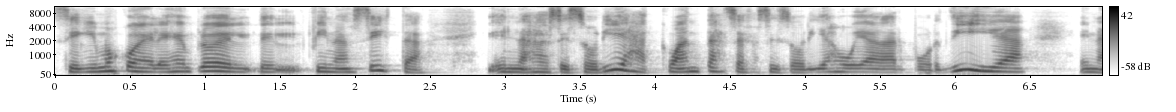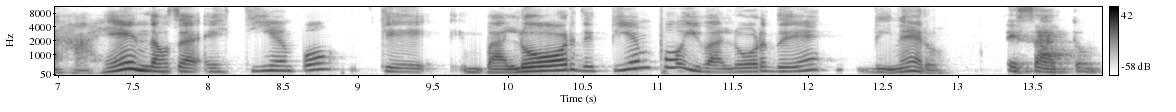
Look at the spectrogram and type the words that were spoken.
seguimos con el ejemplo del, del, financista, en las asesorías, cuántas asesorías voy a dar por día, en las agendas, o sea, es tiempo que, valor de tiempo y valor de dinero. Exacto.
